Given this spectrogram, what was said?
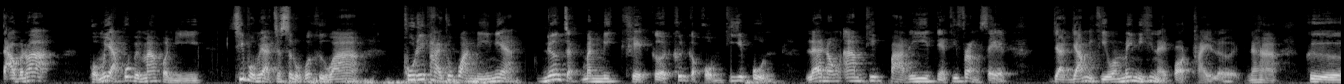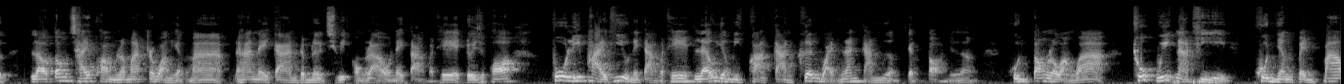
แต่เอาเป็นว่าผมไม่อยากพูดไปมากกว่านี้ ที่ผมอยากจะสรุปก็คือว่า ผู้ลี้ภัยทุกวันนี้เนี่ยเนื่องจากมันมีเหตุเกิดขึ้นกับผมที่ญี่ปุ่น และน้องอ้ำที่ปารีสเนี่ยที่ฝรั่งเศสอยากย้ำอีกทีว่าไม่มีที่ไหนปลอดภัยเลยนะฮะ คือเราต้องใช้ความระมัดระวังอย่างมากนะฮะในการดำเนินชีวิตของเราในต่างประเทศ โดยเฉพาะ ผู้ลี้ภัยที่อยู่ในต่างประเทศ แล้วยังมีความการเคลื่อนไหวทางด้านการเมืองอย่างต่อเนื่อง คุณต้องระวังว่าทุกวินาทีคุณยังเป็นเป้า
